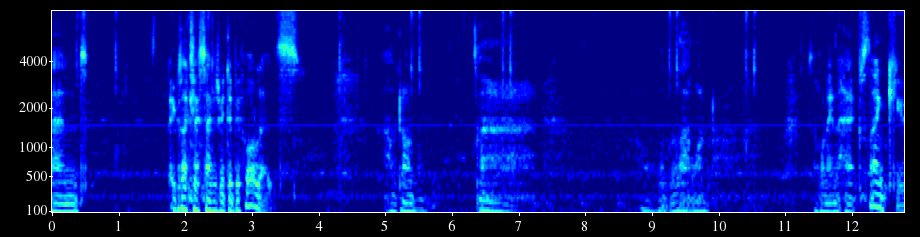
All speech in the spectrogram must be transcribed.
And exactly the same as we did before, let's hold on. Uh, that one. So I want it in hex. Thank you.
